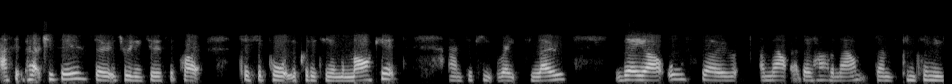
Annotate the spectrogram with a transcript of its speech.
asset purchases, so it's really to support to support liquidity in the market and to keep rates low. They are also they have announced and continue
